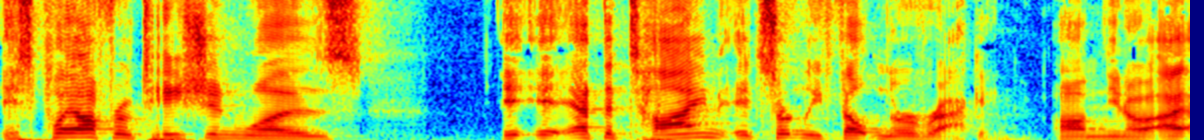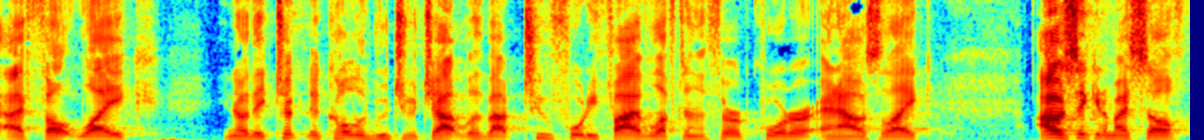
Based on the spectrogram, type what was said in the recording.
his playoff rotation was it, it, at the time it certainly felt nerve wracking. Um, you know, I, I felt like you know, they took Nikola Vucevic out with about 245 left in the third quarter, and I was like, I was thinking to myself,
